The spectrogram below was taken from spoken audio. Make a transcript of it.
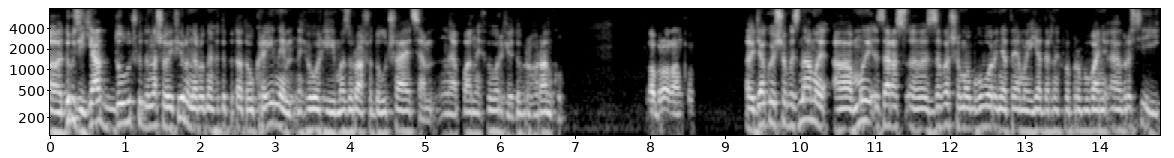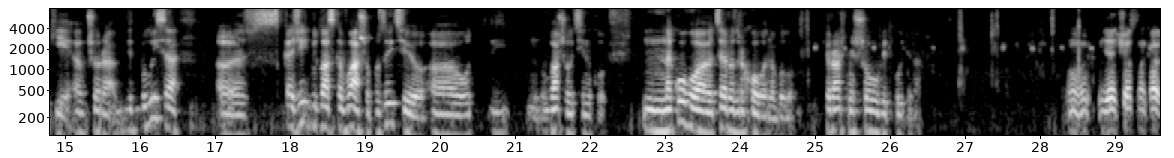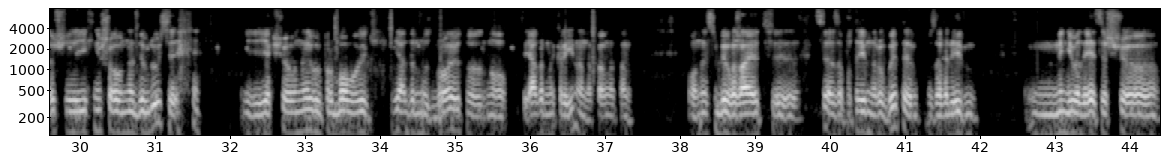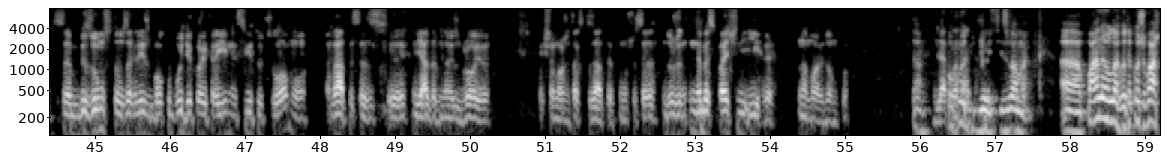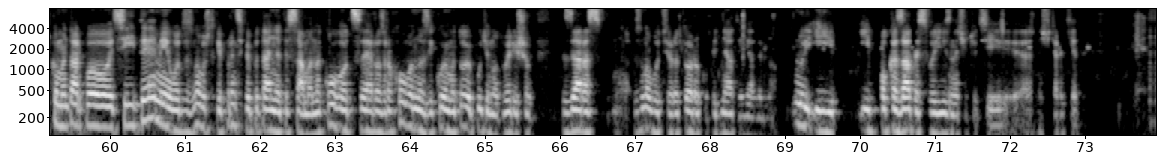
Е, Друзі, я долучу до нашого ефіру народного депутата України Георгій Мазурашу. Долучається Е, пане Георгію. Доброго ранку. Доброго ранку. Е, Дякую, що ви з нами. Ми зараз завершимо обговорення теми ядерних випробувань в Росії, які вчора відбулися. Скажіть, будь ласка, вашу позицію, вашу оцінку. На кого це розраховано було? Вчорашнє шоу від Путіна. Ну, я чесно кажучи, їхні шоу не дивлюся. І якщо вони випробовують ядерну зброю, то ну це ядерна країна, напевно, там вони собі вважають е, це за потрібне робити. Взагалі, мені видається, що це безумство взагалі з боку будь-якої країни світу в цілому гратися з е, ядерною зброєю, якщо можна так сказати, тому що це дуже небезпечні ігри, на мою думку. Так, Для погоджуюсь із вами. Е, Пане Олегу, також ваш коментар по цій темі. От знову ж таки, в принципі, питання те саме: на кого це розраховано, з якою метою Путін от вирішив зараз знову цю риторику підняти ядерно. Ну і, і показати свої, значить, оці значить, ракети.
